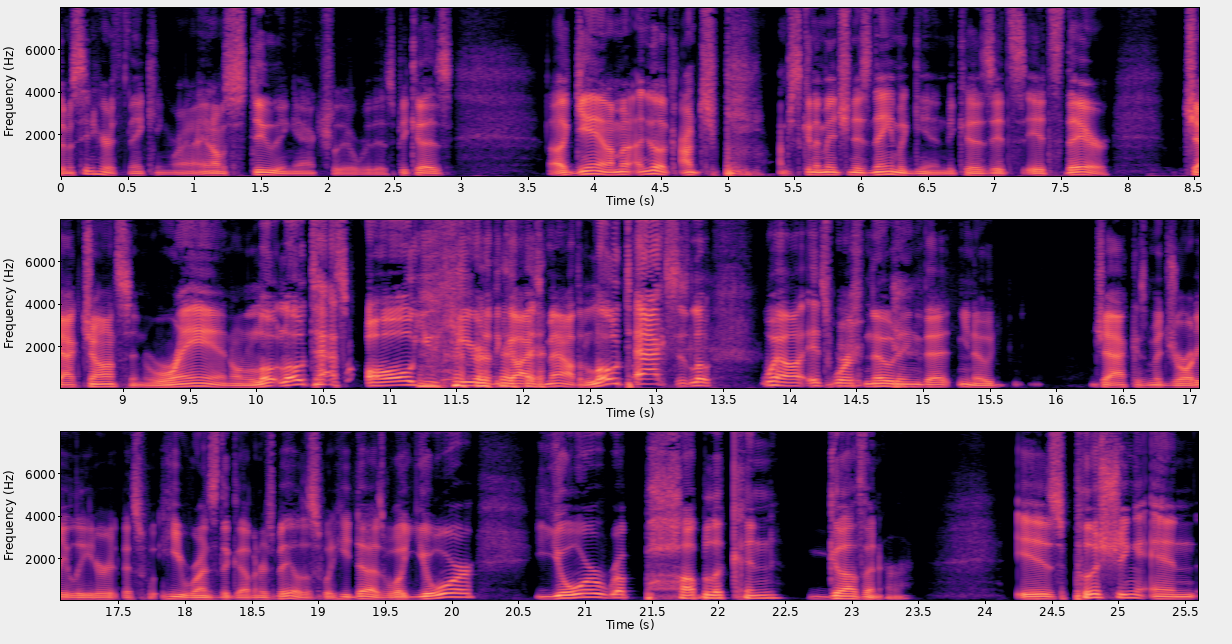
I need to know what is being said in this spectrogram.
I'm sitting here thinking, right? And I'm stewing actually over this because again, I'm gonna look, I'm just, I'm just going to mention his name again because it's it's there. Jack Johnson ran on low low tax. All you hear out of the guy's mouth, low taxes, low. Well, it's worth noting that you know Jack is majority leader. That's what he runs the governor's bills. That's what he does. Well, your your Republican governor is pushing, and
